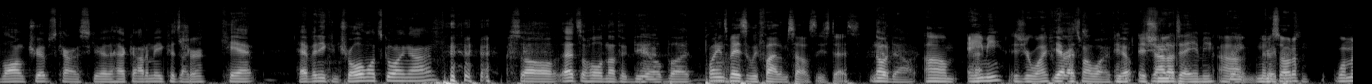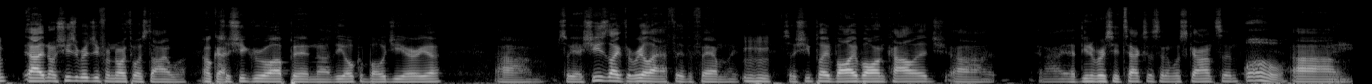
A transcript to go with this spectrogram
long trips kind of scare the heck out of me because Sure. I can't have any control on what's going on. so that's a whole nother deal. Yeah. But Planes uh, basically fly themselves these days. no doubt. Um, Amy is your wife. Yeah, correct? that's my wife. And Yep. Is Shout she out to Amy. uh, Great- great Minnesota? person. woman? Uh, no, she's originally from Northwest Iowa, Okay. so she grew up in uh, the Okoboji area. Um, so yeah, she's like the real athlete of the family. Mm-hmm. So she played volleyball in college, uh, and I at the University of Texas and in Wisconsin. Whoa. Um,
